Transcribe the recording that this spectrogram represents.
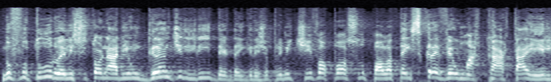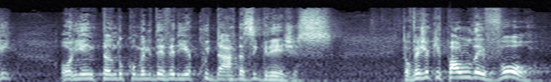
No futuro, ele se tornaria um grande líder da igreja primitiva. O apóstolo Paulo até escreveu uma carta a ele, orientando como ele deveria cuidar das igrejas. Então veja que Paulo levou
